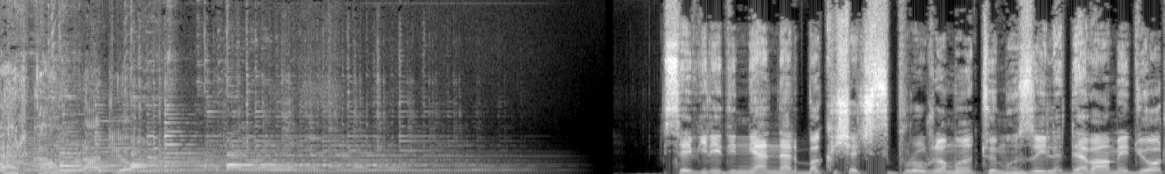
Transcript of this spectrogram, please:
Erkan Radyo. Sevgili dinleyenler Bakış Açısı programı tüm hızıyla devam ediyor.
